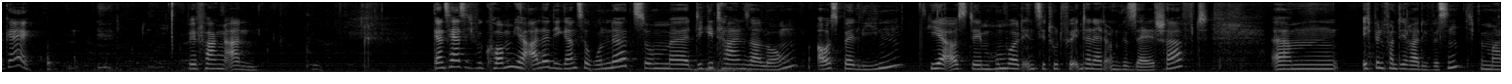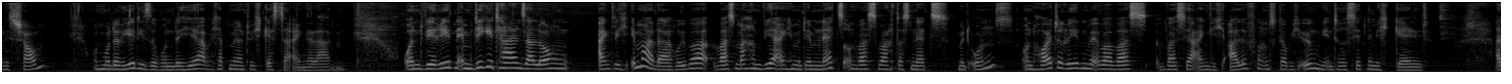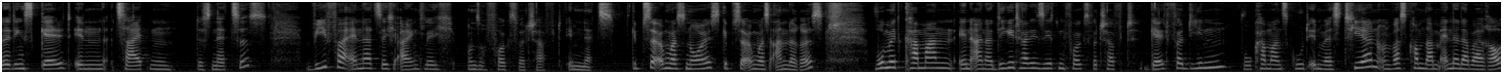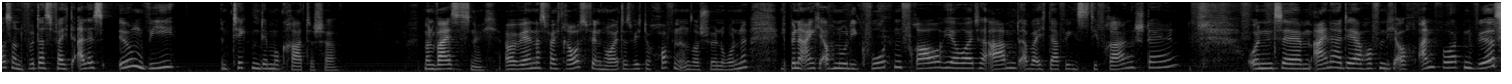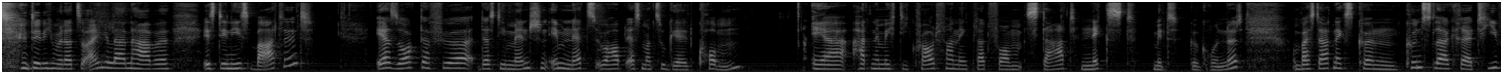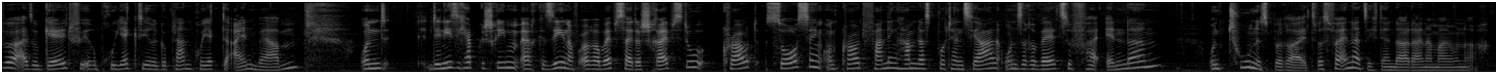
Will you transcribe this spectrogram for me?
Okay, wir fangen an. Ganz herzlich willkommen hier alle, die ganze Runde, zum äh, digitalen Salon aus Berlin, hier aus dem Humboldt-Institut für Internet und Gesellschaft. Ähm, ich bin von Dera die Wissen, ich bin Marlies Schaum und moderiere diese Runde hier, aber ich habe mir natürlich Gäste eingeladen. Und wir reden im digitalen Salon eigentlich immer darüber, was machen wir eigentlich mit dem Netz und was macht das Netz mit uns. Und heute reden wir über was, was ja eigentlich alle von uns, glaube ich, irgendwie interessiert, nämlich Geld. Allerdings Geld in Zeiten des Netzes. Wie verändert sich eigentlich unsere Volkswirtschaft im Netz? Gibt es da irgendwas Neues? Gibt es da irgendwas anderes? Womit kann man in einer digitalisierten Volkswirtschaft Geld verdienen? Wo kann man es gut investieren? Und was kommt am Ende dabei raus? Und wird das vielleicht alles irgendwie ein Ticken demokratischer? Man weiß es nicht. Aber wir werden das vielleicht rausfinden heute. Das will ich doch hoffen in unserer schönen Runde. Ich bin eigentlich auch nur die Quotenfrau hier heute Abend, aber ich darf wenigstens die Fragen stellen. Und ähm, einer, der hoffentlich auch antworten wird, den ich mir dazu eingeladen habe, ist Denise Bartelt. Er sorgt dafür, dass die Menschen im Netz überhaupt erstmal zu Geld kommen. Er hat nämlich die Crowdfunding-Plattform Startnext mitgegründet. Und bei Startnext können Künstler, Kreative also Geld für ihre Projekte, ihre geplanten Projekte einwerben. Und Denise, ich habe geschrieben, äh, gesehen auf eurer Webseite, schreibst du, Crowdsourcing und Crowdfunding haben das Potenzial, unsere Welt zu verändern und tun es bereits. Was verändert sich denn da deiner Meinung nach?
